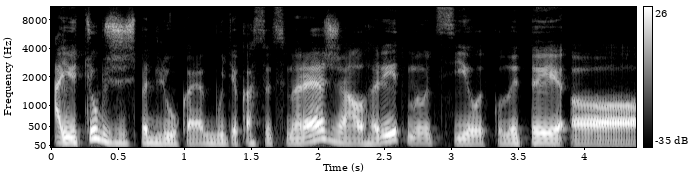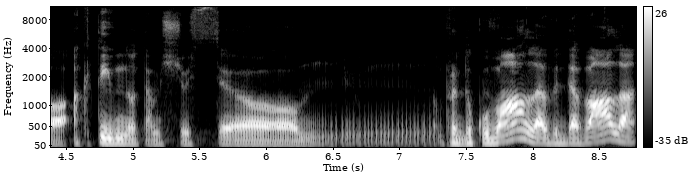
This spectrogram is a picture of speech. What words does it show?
А YouTube ж падлюка, як будь-яка соцмережа, алгоритми оці, от коли ти е, активно там щось е, продукувала, видавала,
